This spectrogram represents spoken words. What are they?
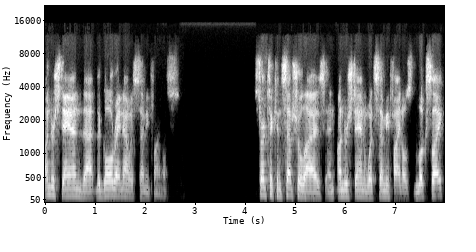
understand that the goal right now is semifinals start to conceptualize and understand what semifinals looks like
